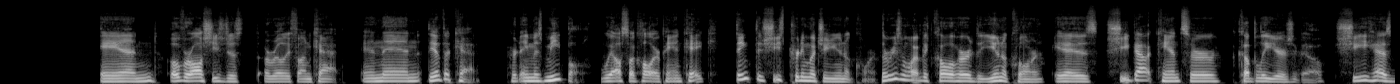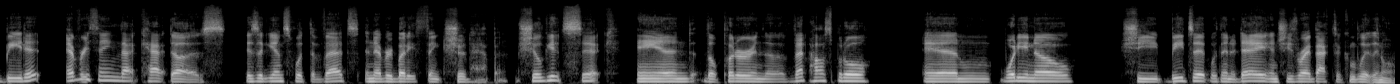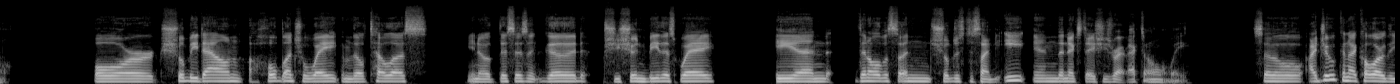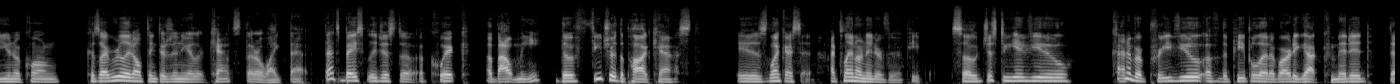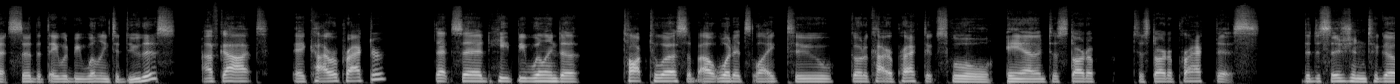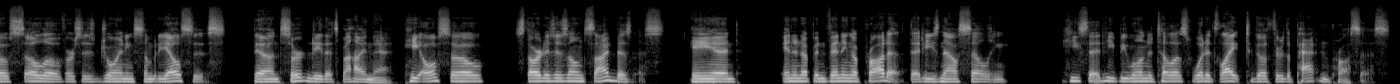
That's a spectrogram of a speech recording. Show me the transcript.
And overall, she's just a really fun cat. And then the other cat, her name is Meatball. We also call her Pancake. Think that she's pretty much a unicorn. The reason why we call her the unicorn is she got cancer a couple of years ago. She has beat it. Everything that cat does is against what the vets and everybody thinks should happen. She'll get sick and they'll put her in the vet hospital. And what do you know? She beats it within a day and she's right back to completely normal or she'll be down a whole bunch of weight and they'll tell us, you know, this isn't good. She shouldn't be this way. And then all of a sudden she'll just decide to eat. And the next day she's right back to normal weight. So I joke and I call her the unicorn because I really don't think there's any other cats that are like that. That's basically just a, a quick about me. The future of the podcast is, like I said, I plan on interviewing people. So just to give you kind of a preview of the people that have already got committed that said that they would be willing to do this, I've got a chiropractor that said he'd be willing to talk to us about what it's like to go to chiropractic school and to start a to start a practice, the decision to go solo versus joining somebody else's, the uncertainty that's behind that. He also started his own side business and ended up inventing a product that he's now selling. He said he'd be willing to tell us what it's like to go through the patent process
